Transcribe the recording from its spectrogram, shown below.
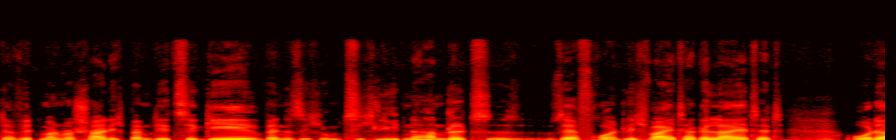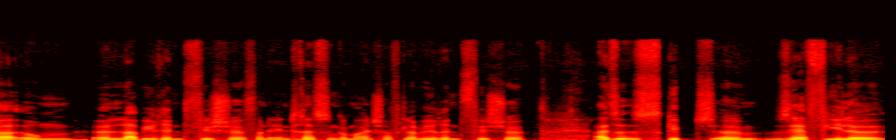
Da wird man wahrscheinlich beim DCG, wenn es sich um Zichliden handelt, äh, sehr freundlich weitergeleitet. Oder um äh, Labyrinthfische von der Interessengemeinschaft Labyrinthfische. Also es gibt ähm, sehr viele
